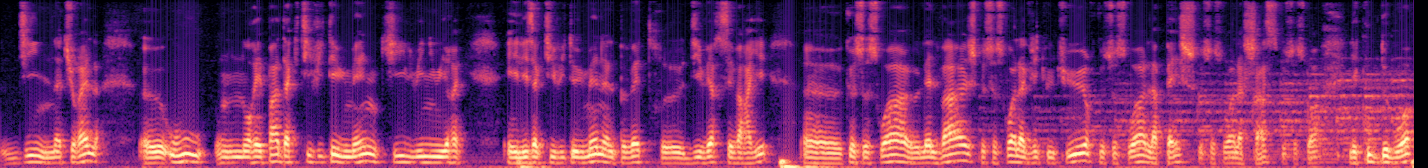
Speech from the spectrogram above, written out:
dits naturels euh, où on n'aurait pas d'activité humaine qui lui nuirait. Et les activités humaines, elles peuvent être euh, diverses et variées, que ce soit l'élevage, que ce soit l'agriculture, que ce soit la pêche, que ce soit la chasse, que ce soit les coupes de bois.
